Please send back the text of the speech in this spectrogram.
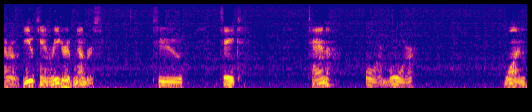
I wrote, you can regroup numbers to take 10 or more ones,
